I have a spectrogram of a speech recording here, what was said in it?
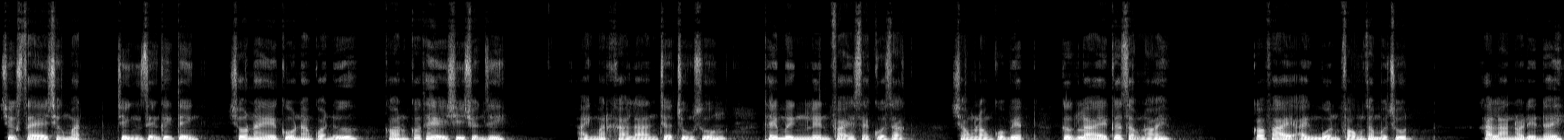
Chiếc xe trước mặt trình diễn kích tình, chỗ này cô nam quả nữ, còn có thể chỉ chuyện gì? Ánh mắt Khả Lan chợt trùng xuống, thấy mình lên phải xe của giặc, trong lòng cô biết, cực lại cất giọng nói: "Có phải anh muốn phóng ra một chút?" Khả Lan nói đến đây,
